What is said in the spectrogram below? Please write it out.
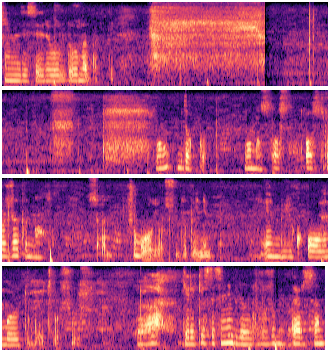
şimdi seni öldürme vakti. Lan bir dakika. Lan Ast Astro Juggernaut. Sen kim oluyorsun da benim en büyük oğlumu öldürmeye çalışıyorsun? Ah, gerekirse seni bile öldürürüm dersem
